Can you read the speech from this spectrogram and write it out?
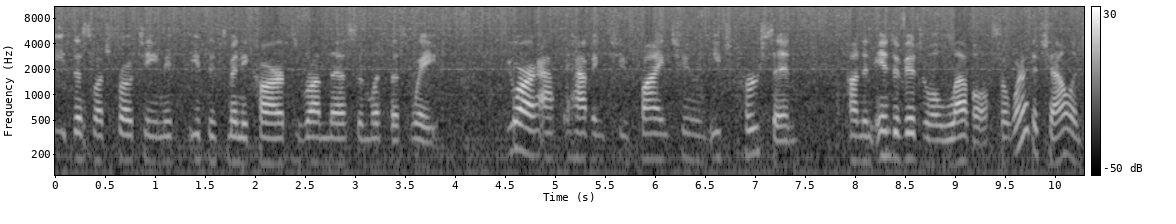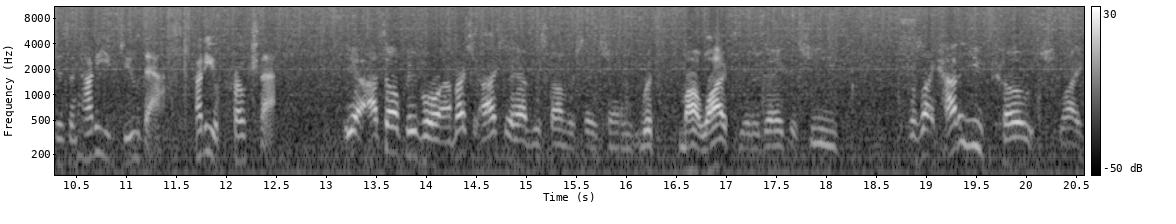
eat this much protein, eat this many carbs, run this, and lift this weight. You are having to fine tune each person on an individual level. So, what are the challenges, and how do you do that? How do you approach that? Yeah, I tell people I've actually I actually have this conversation with my wife the other day because she was like, "How do you coach like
